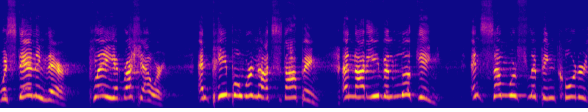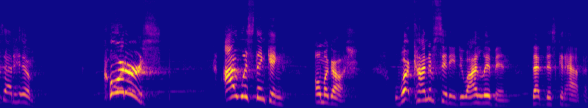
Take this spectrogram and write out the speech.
was standing there playing at rush hour And people were not stopping and not even looking. And some were flipping quarters at him. Quarters! I was thinking, oh my gosh, what kind of city do I live in that this could happen?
